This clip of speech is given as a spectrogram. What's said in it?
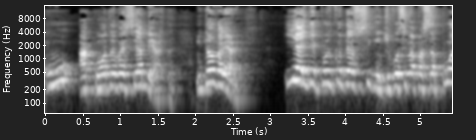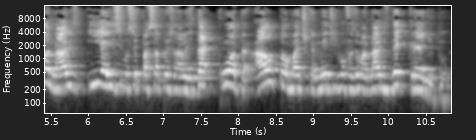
o, a conta vai ser aberta. Então, galera, e aí depois acontece o seguinte, você vai passar por uma análise e aí se você passar por essa análise da conta, automaticamente eles vão fazer uma análise de crédito.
